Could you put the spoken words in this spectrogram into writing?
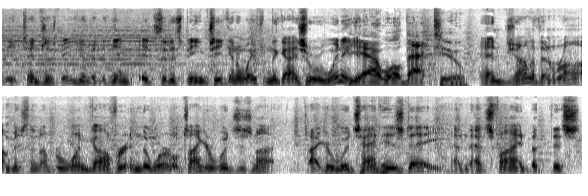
the attention is being given to him; it's that it's being taken away from the guys who are winning. Yeah, well, that too. And Jonathan Rahm is the number one golfer in the world. Tiger Woods is not. Tiger Woods had his day, and that's fine. But this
